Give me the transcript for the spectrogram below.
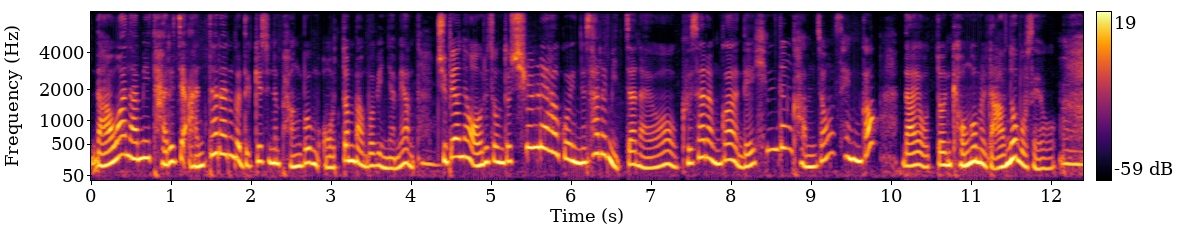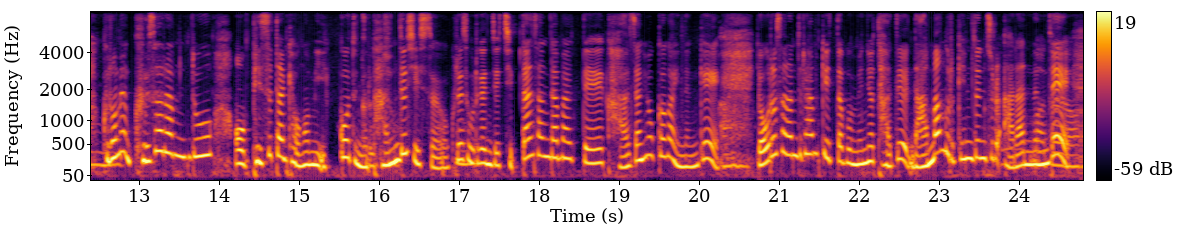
나와 남이 다르지 않다라는 걸 느낄 수 있는 방법은 어떤 방법이 있냐면 음. 주변에 어느 정도 신뢰하고 있는 사람이 있잖아요. 그 사람과 내 힘든 감정, 생각, 나의 어떤 경험을 나눠 보세요. 음. 그러면 그 사람도 어, 비슷한 경험이 있거든요. 그렇죠. 반드시 있어요. 그래서 음. 우리가 이제 집단 상담할 때 가장 효과가 있는 게 아. 여러 사람들이 함께 있다 보면요. 다들 나만 그렇게 힘든 줄 알았는데 맞아요.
